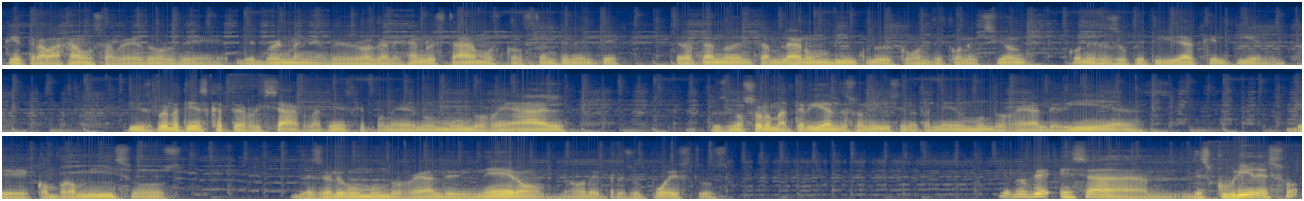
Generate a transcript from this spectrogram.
que trabajamos alrededor de, de y alrededor de Alejandro. Estábamos constantemente tratando de entablar un vínculo de, conexión con esa subjetividad que él tiene. Y después la tienes que aterrizar, la tienes que poner en un mundo real, pues no solo material de sonido, sino también un mundo real de días, de compromisos, desde luego un mundo real de dinero, ¿no? de presupuestos. Yo creo que esa, descubrir eso,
